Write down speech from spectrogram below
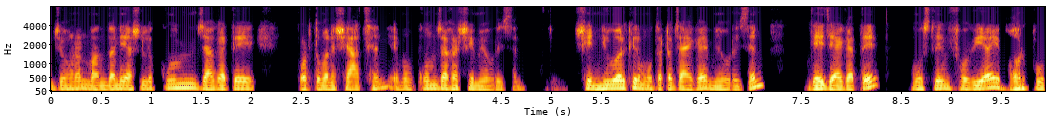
জোহরান মান্দানি আসলে কোন জায়গাতে বর্তমানে সে আছেন এবং কোন জায়গায় সে মেয়র হয়েছেন সে নিউ ইয়র্কের মতো একটা জায়গায় মেয়র হয়েছেন যেই জায়গাতে মুসলিম ফোবিয়ায় ভরপুর।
